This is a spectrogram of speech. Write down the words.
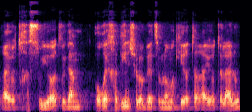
ראיות חסויות, וגם עורך הדין שלו בעצם לא מכיר את הראיות הללו.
